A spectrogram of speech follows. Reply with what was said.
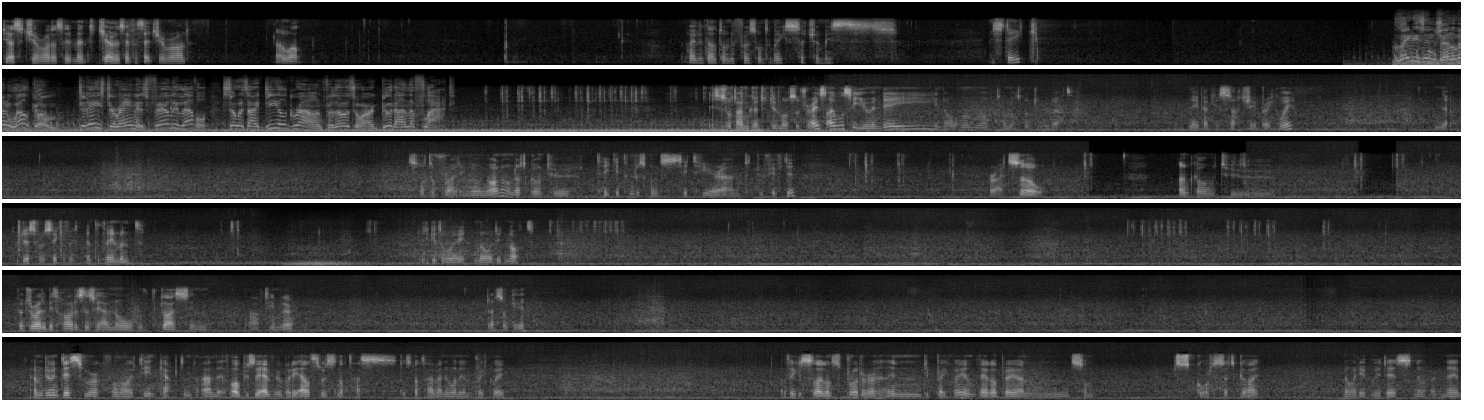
Did I say Gerard? I said meant German if I said Gerard. Oh well. Highly doubt I'm the first one to make such a mis mistake. Ladies and gentlemen, welcome. Today's terrain is fairly level, so it's ideal ground for those who are good on the flat. This is what I'm going to do most of the race. I will see you in the... No, I'm not. I'm not going to do that. Maybe I can snatch a breakaway. No. There's a lot of riding going on. I'm not going to take it. I'm just going to sit here and do 50. Right, so... I'm going to do this for the sake of entertainment. did get away. No, I did not. Going to ride a bit harder since we have no guys in our team there. That's okay. Doing this work for my team captain, and obviously everybody else does not has does not have anyone in the breakaway. I think it's Sagan's brother in the breakaway, and Vega Bray and some Scorset guy. No idea who it is, never heard the name.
